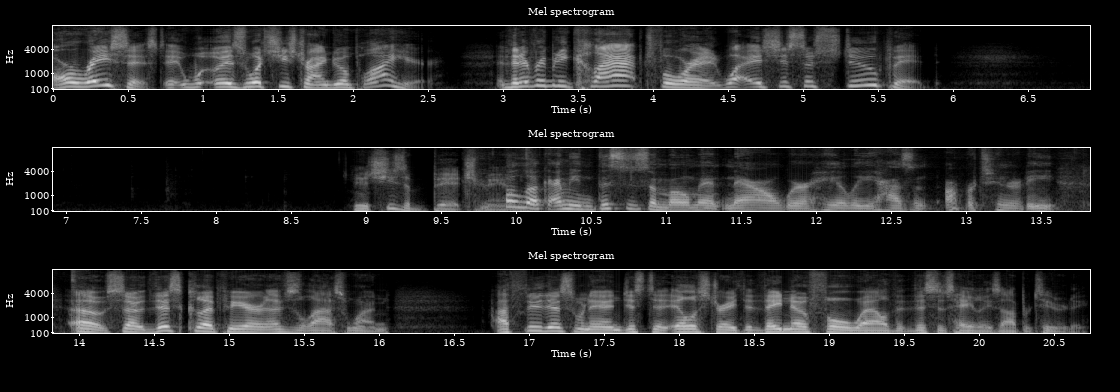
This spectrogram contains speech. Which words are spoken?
are racist, it w- is what she's trying to imply here. And then everybody clapped for it. It's just so stupid. Man, she's a bitch, man. Well, look, I mean, this is a moment now where Haley has an opportunity. Oh, so this clip here, this is the last one. I threw this one in just to illustrate that they know full well that this is Haley's opportunity.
